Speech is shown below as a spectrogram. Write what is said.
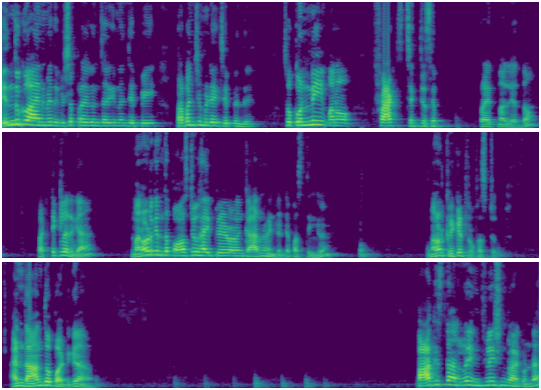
ఎందుకు ఆయన మీద విషప్రయోగం జరిగిందని చెప్పి ప్రపంచ మీడియాకి చెప్పింది? సో కొన్ని మనం ఫ్యాక్ట్స్ చెక్ చేసే ప్రయత్నాలు చేద్దాం. పర్టికులర్గా మనోడికి ఇంత పాజిటివ్ హైప్ క్రియేట్ అవ్వడానికి కారణం ఏంటంటే ఫస్ట్ థింగ్ మనోడు క్రికెటర్ ఫస్ట్ అండ్ దాంతో పాటుగా పాకిస్తాన్లో ఇన్ఫ్లేషన్ రాకుండా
